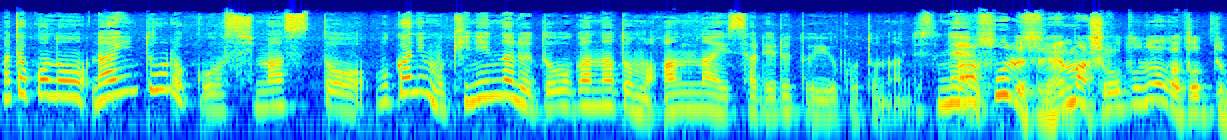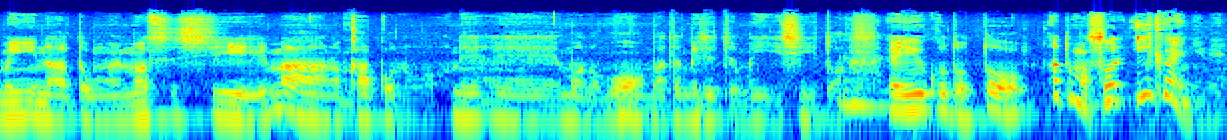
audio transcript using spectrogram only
またこの LINE 登録をしますと、他にも気になる動画なども案内されるということなんですね。あそうですね、まあ、ショート動画撮ってもいいなと思いますし、まあ、あの過去のねえー、ものもまた見せてもいいしと、うん、えー、いうことと、あとまあそれ以外にね、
